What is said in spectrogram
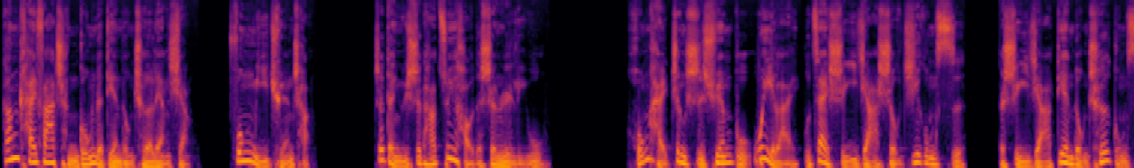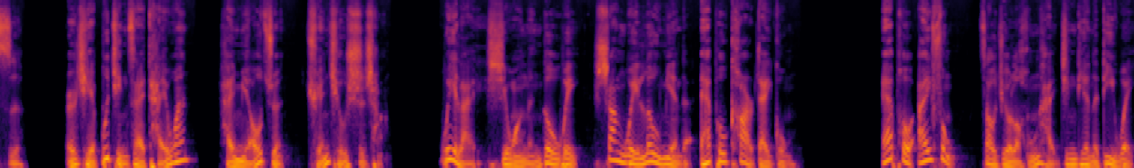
刚开发成功的电动车亮相，风靡全场。这等于是他最好的生日礼物。鸿海正式宣布，未来不再是一家手机公司，而是一家电动车公司。而且不仅在台湾，还瞄准全球市场。未来希望能够为尚未露面的 Apple Car 代工。Apple iPhone 造就了鸿海今天的地位。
